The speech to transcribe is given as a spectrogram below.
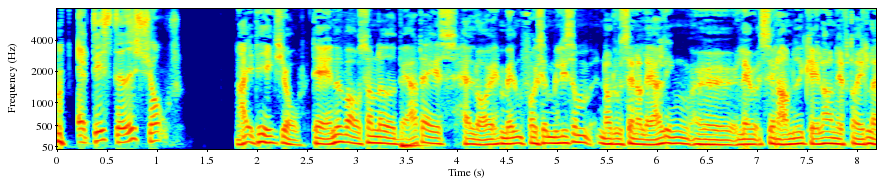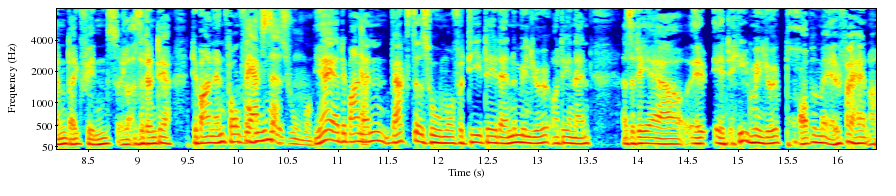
Er det stadig sjovt? Nej, det er ikke sjovt. Det andet var jo sådan noget hverdags halløj mellem for eksempel ligesom når du sender lærlingen, øh, sender ham ned i kælderen efter et eller andet, der ikke findes. Eller, altså den der, det er bare en anden form for Værkstedshumor. humor. Ja, ja, det er bare en Ja. anden værkstedshumor, fordi det er et andet miljø, og det er en anden... Altså det er et, et helt miljø proppet med alfahander.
